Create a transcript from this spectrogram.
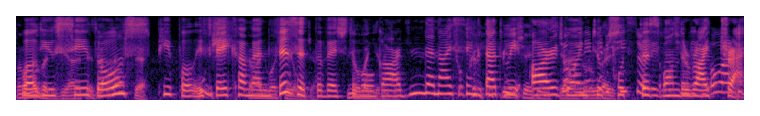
Well, you see those people, if they come and visit the vegetable garden, then I think that we are going to put this on the right track.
